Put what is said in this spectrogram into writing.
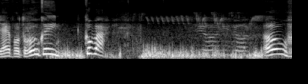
Jij valt er ook in. Kom maar. Hier ga niet doen. Oh,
